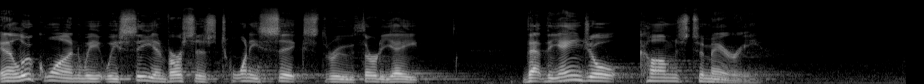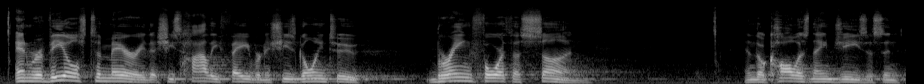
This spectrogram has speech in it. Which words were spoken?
And in Luke 1, we, we see in verses 26 through 38 that the angel comes to Mary and reveals to Mary that she's highly favored and she's going to bring forth a son. And they'll call his name Jesus. And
